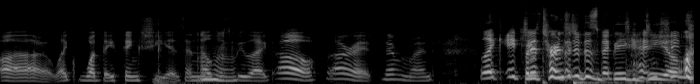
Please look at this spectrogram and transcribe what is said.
uh like what they think she is, and they'll just Mhm. be like, "Oh, all right, never mind." Like it, but it just- turns the- into this big tension- deal.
